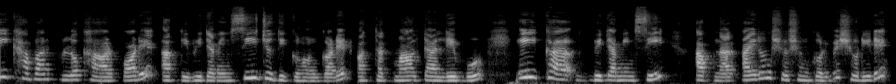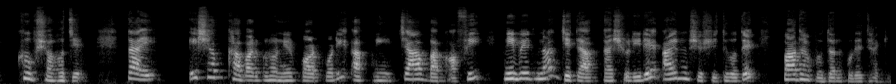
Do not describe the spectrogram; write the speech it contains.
এই খাবারগুলো খাওয়ার পরে আপনি ভিটামিন সি যদি গ্রহণ করেন, অর্থাৎ মালটা, লেবু, এই ভিটামিন সি আপনার আয়রন শোষণ করবে শরীরে খুব সহজে। তাই এসব খাবার গ্রহণের পরপরই আপনি চা বা কফি নেবেন না, যেটা আপনার শরীরে আয়রন শোষিত হতে বাধা প্রদান করে থাকে।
